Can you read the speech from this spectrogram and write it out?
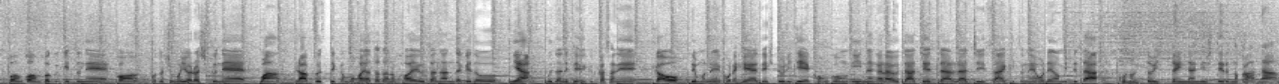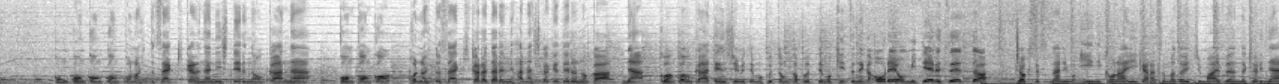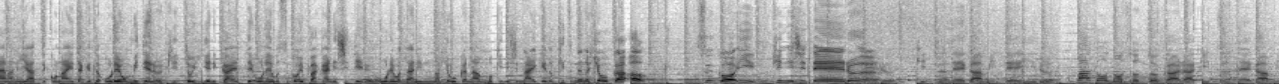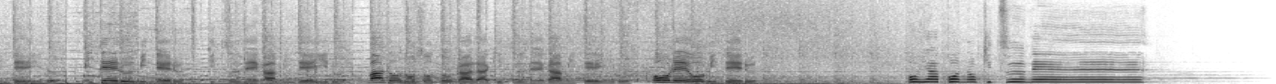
コンコン僕キツネコン今年もよろしくね。ワンラップってかもはやただの替え歌なんだけど。にゃ無駄にテイク重ね。顔でもねこれ部屋で一人でコンコン言いながら歌ってたら小さいキツネ俺を見てた。この人一体何してるのかな？コンコンコンコンこの人さっきから何してるのかな？コンコンコン。この人さっきから誰に話しかけてるのか。なコンコンカーテン閉めても布団かぶってもキツネが俺を見てるずっと。直接何も言いに来ないガラス窓1枚分の距離なのにやってこないだけで俺を見てる。きっと家に帰って俺をすごいバカにしてる。俺は他人の評価何も気にしないけどキツネの評価。をすごい気にしてる。狐が見ている。窓の外から狐が見ている。見てる見てる。狐が見ている。窓の外から狐が見ている。俺を見てる。親子の狐。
